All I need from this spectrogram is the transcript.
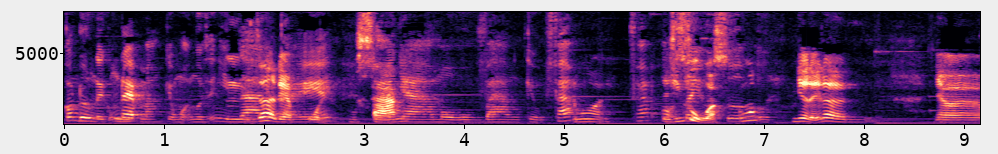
con đường đấy cũng Ừ. đẹp mà kiểu mọi người sẽ nhìn ừ, ra rất là đẹp cái một sáng nhà màu vàng kiểu pháp đúng rồi pháp họ chính phủ à, xưa. đúng không? Ừ. như đấy là nhà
